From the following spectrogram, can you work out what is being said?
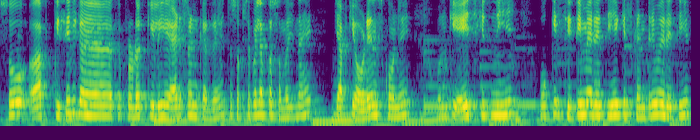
so so, आप किसी भी प्रोडक्ट के लिए एड सेंड कर रहे हैं तो सबसे पहले आपको समझना है कि आपकी ऑडियंस कौन है उनकी एज कितनी है वो किस सिटी में रहती है किस कंट्री में रहती है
